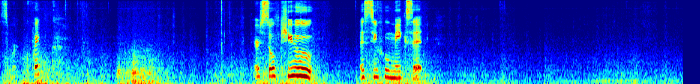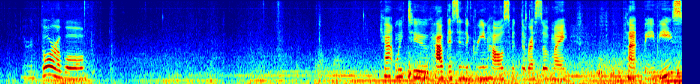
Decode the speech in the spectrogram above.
So we're quick. They're so cute. Let's see who makes it. They're adorable. Can't wait to have this in the greenhouse with the rest of my plant babies.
